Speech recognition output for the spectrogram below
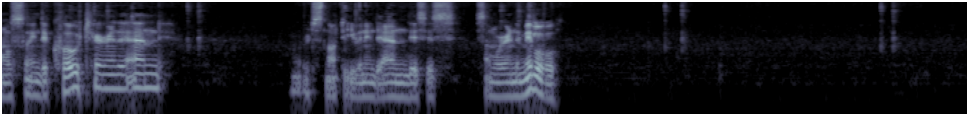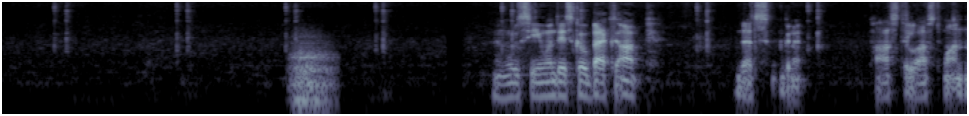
Also in the quote here in the end. Or it's not even in the end, this is somewhere in the middle. And we'll see when this go back up. That's gonna pass the last one.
